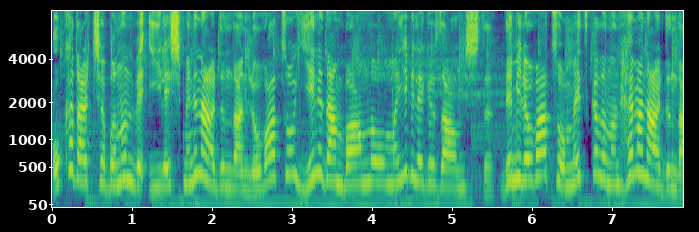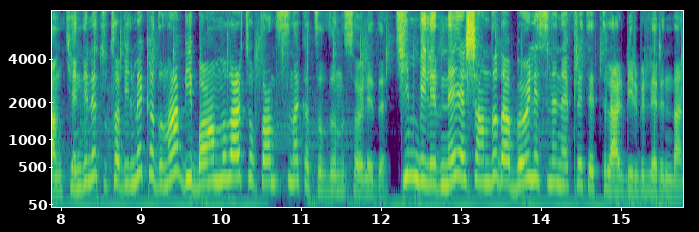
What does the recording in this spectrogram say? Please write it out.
o kadar çabanın ve iyileşmenin ardından Lovato yeniden bağımlı olmayı bile göze almıştı. Demi Lovato Met Gala'nın hemen ardından kendini tutabilmek adına bir bağımlılar toplantısına katıldığını söyledi. Kim bilir ne yaşandı da böylesine nefret ettiler birbirlerinden.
